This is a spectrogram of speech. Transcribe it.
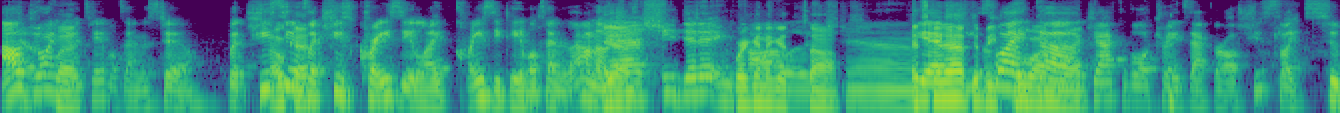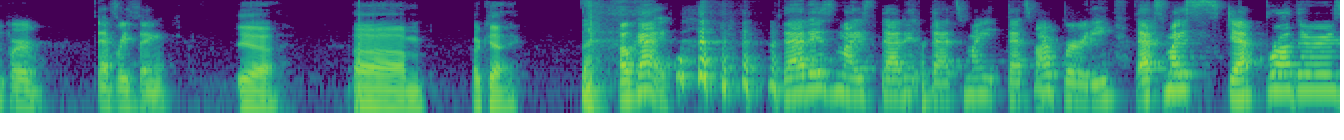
I'll Yeah, join you in table tennis too. But she Okay. seems like she's crazy, like crazy table tennis. I don't know. Yeah. Yeah, she did it in We're gonna get college, stomped. Yeah. It's gonna have to be like two uh, jack of all trades. That girl, she's like super everything. Yeah. Um. Okay. Okay, that is my that is that's my that's my birdie. That's my stepbrother's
